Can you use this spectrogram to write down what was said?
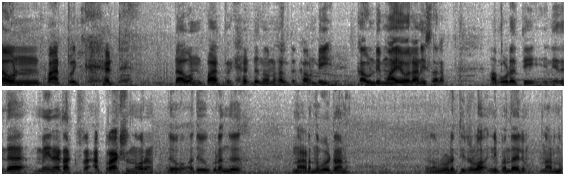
Downpatrick head. ഡൗൺ പാട്രിക് ഹെഡ് എന്ന് പറഞ്ഞ സ്ഥലത്ത് കൗണ്ടി കൗണ്ടി മയോലാണ് ഈ സ്ഥലം. അപ്പോൾ ഇവിടെ എത്തി. ഇനി ഇതിന്റെ മെയിനായിട്ട് അട്രാക്ഷൻ എന്ന് പറയുന്നത് അത് ഇവിടെ അങ്ങ് നടന്നു പോയിട്ടാണ്. നമ്മളിവിടെ എത്തിയിട്ടുള്ള. ഇനിയിപ്പോൾ എന്തായാലും നടന്നു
